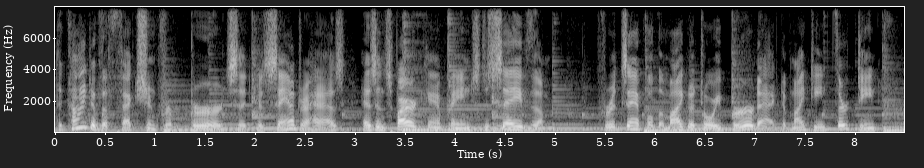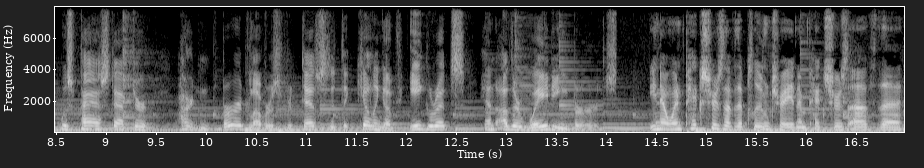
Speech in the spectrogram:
The kind of affection for birds that Kassandra has has inspired campaigns to save them. For example, the Migratory Bird Act of 1913 was passed after ardent bird lovers protested the killing of egrets and other wading birds. You know, when pictures of the plume trade and pictures of the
